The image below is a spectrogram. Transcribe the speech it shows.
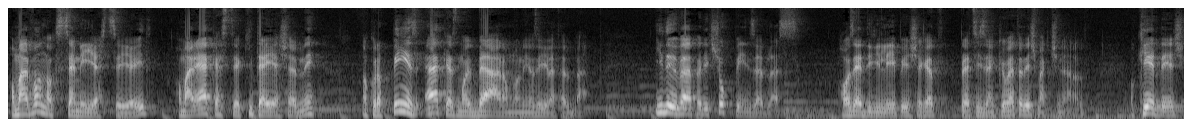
Ha már vannak személyes céljaid, ha már elkezdtél kiteljesedni, akkor a pénz elkezd majd beáramlani az életedbe. Idővel pedig sok pénzed lesz. ha az eddigi lépéseket precízen követed és megcsinálod. A kérdés,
